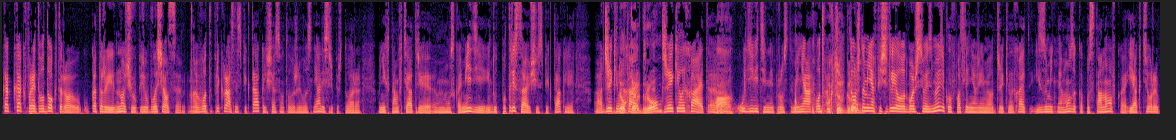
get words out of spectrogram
как, как про этого доктора, который ночью перевоплощался. Вот прекрасный спектакль, сейчас вот уже его сняли с репертуара. У них там в театре э, мускомедии идут потрясающие спектакли. А, Джекил и Доктор Хайд. Гром? Джекил и Хайд. э, А. Удивительный просто. Меня вот Доктор Гром. то, что меня впечатлило вот больше всего из мюзиклов в последнее время, вот Джекил и Хайд, изумительная музыка, постановка и актеры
